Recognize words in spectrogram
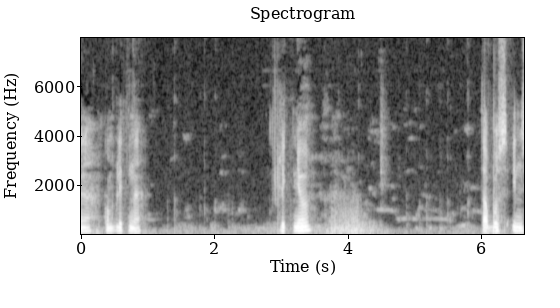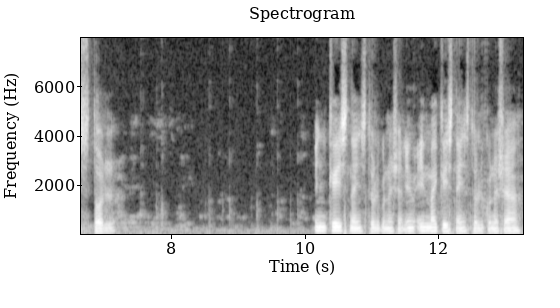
Ayan na, complete na. Click nyo. Tapos install. In case na-install ko na siya. In, in my case, na-install ko na siya.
